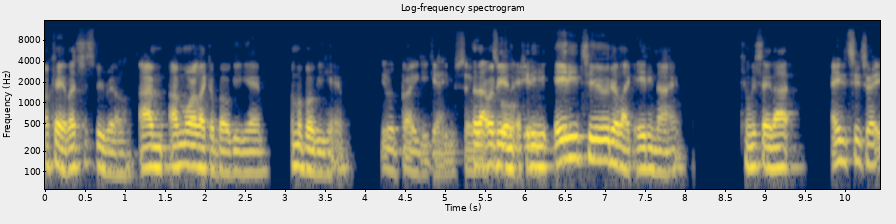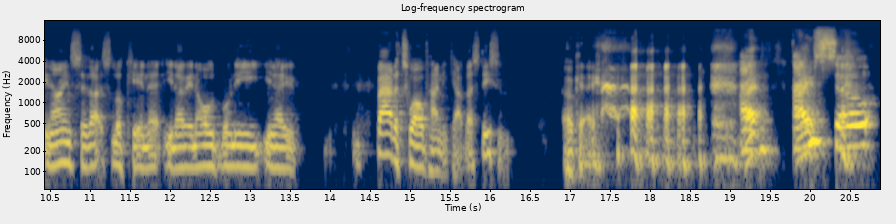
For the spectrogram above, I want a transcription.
okay, let's just be real. I'm I'm more like a bogey game. I'm a bogey game. You're a bogey game, so, So that would be an talking 80, 82 to like 89. Can we say that? 82 to 89. So that's looking at you know in old money, you know, about a 12 handicap. That's decent. Okay. I, I, I'm so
